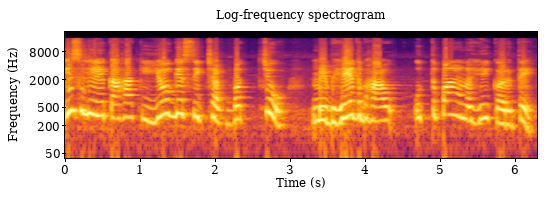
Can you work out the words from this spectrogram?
इसलिए कहा कि योग्य शिक्षक बच्चों में भेदभाव उत्पन्न नहीं करते।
